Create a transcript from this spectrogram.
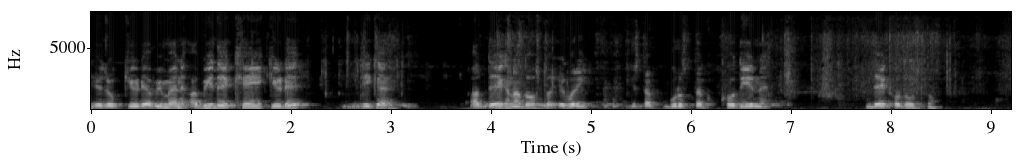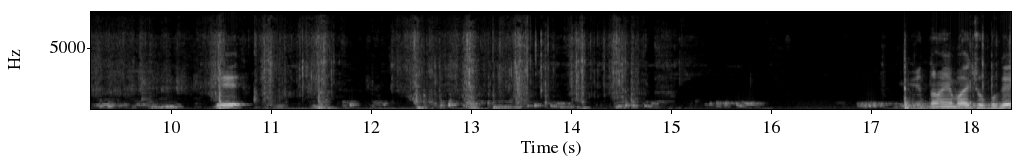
ये जो कीड़े अभी मैंने अभी देखे हैं कीड़े। ठीक है। अब देखना दोस्तों, एक बारी इस तक बुरुस तक खो दिए ने देखो दोस्तों। ये ये दाएँ भाई छुप गए।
